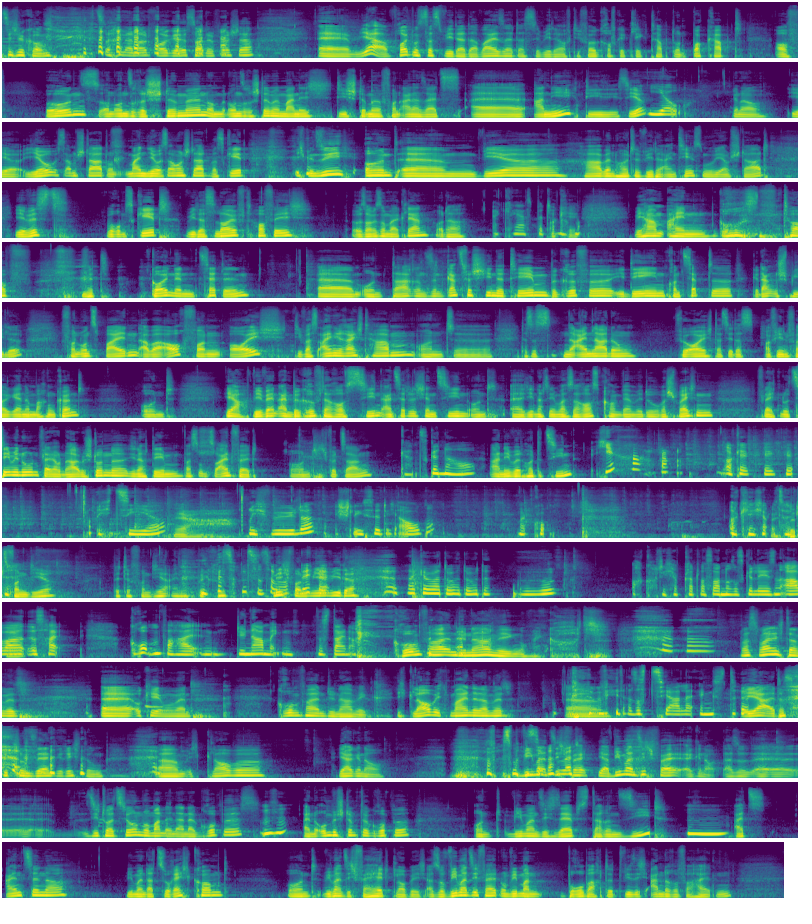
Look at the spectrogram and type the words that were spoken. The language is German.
herzlich willkommen zu einer neuen Folge Salt and Fresher. Ähm, ja, freut uns, dass ihr wieder dabei seid, dass ihr wieder auf die Folge draufgeklickt habt und Bock habt auf uns und unsere Stimmen. Und mit unserer Stimme meine ich die Stimme von einerseits äh, Anni, die ist hier. Yo. Genau. Ihr Yo ist am Start und mein Yo ist auch am Start. Was geht? Ich bin Sui und ähm, wir haben heute wieder ein Teams-Movie am Start. Ihr wisst, worum es geht, wie das läuft, hoffe ich. Sollen wir es nochmal erklären? Oder? Erklär's bitte Okay. nochmal. Wir haben einen großen Topf mit goldenen Zetteln. Ähm, und darin sind ganz verschiedene Themen, Begriffe, Ideen, Konzepte, Gedankenspiele von uns beiden, aber auch von euch, die was eingereicht haben. Und äh, das ist eine Einladung für euch, dass ihr das auf jeden Fall gerne machen könnt. Und ja, wir werden einen Begriff daraus ziehen, ein Zettelchen ziehen und äh, je nachdem, was da rauskommt, werden wir darüber sprechen. Vielleicht nur zehn Minuten, vielleicht auch eine halbe Stunde, je nachdem, was uns so einfällt. Und ich würde sagen, Ganz genau. Anni wird heute ziehen. Ja. Okay, okay, okay. Ich ziehe, Ja. ich wühle, ich schließe die Augen. Mal gucken. Okay, ich habe wird's Zettel. von dir. Bitte von dir ein Begriff. Nicht von mehr. mir wieder. Okay, warte, warte, warte. Oh Gott, ich habe gerade was anderes gelesen, aber es heißt Gruppenverhalten, Dynamiken. Das ist deiner. Gruppenverhalten, Dynamiken. Oh mein Gott. Was meine ich damit? Äh, okay, Moment. Gruppenverhalten, Dynamik. Ich glaube, ich meine damit. Ähm, Wieder soziale Ängste. ja, das geht schon sehr in die Richtung. Ähm, ich glaube. Ja, genau. Wie du man sich verhält. Ja, wie man sich verhält. Äh, genau. Also äh, äh, Situationen, wo man in einer Gruppe ist, Mhm. eine unbestimmte Gruppe und wie man sich selbst darin sieht Mhm. als Einzelner, wie man da zurechtkommt und wie man sich verhält, glaube ich. Also wie man sich verhält und wie man beobachtet, wie sich andere verhalten.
